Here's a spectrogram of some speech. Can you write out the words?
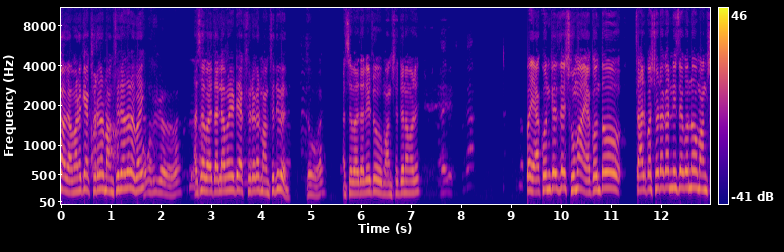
খাবে আমার কি একশো টাকার মাংস দেওয়া যাবে ভাই? অবশ্যই যাবে ভাই আচ্ছা ভাই তাহলে আমার এটা একশো টাকার মাংস দিবেন? আচ্ছা ভাই তাহলে একটু মাংস দেন আমারে। ভাই এখনকার যে সময় এখন তো চার পাঁচশো টাকার নিচে কোনো মাংস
